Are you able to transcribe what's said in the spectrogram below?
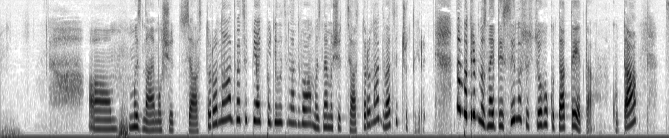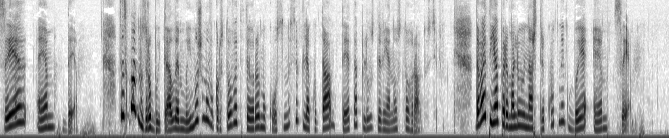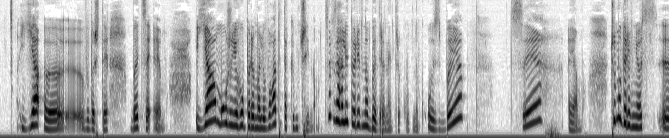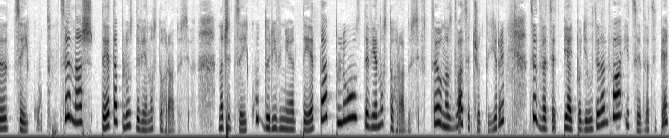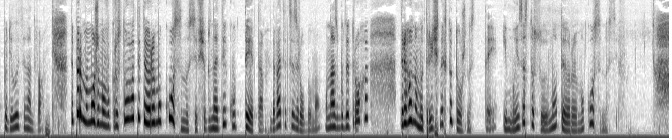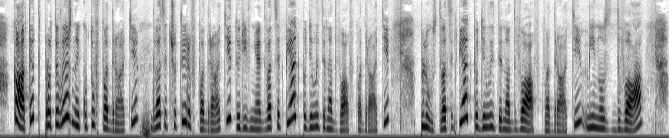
Ми знаємо, що ця сторона 25 поділити на 2, ми знаємо, що ця сторона 24. Нам потрібно знайти синус ось цього кута тета, кута CMD. Це складно зробити, але ми можемо використовувати теорему косинусів для кута тета плюс 90 градусів. Давайте я перемалюю наш трикутник BMC. Я, е, Вибачте, BCM я можу його перемалювати таким чином. Це взагалі-то рівнобедрений трикутник. Ось Б, С, М. Чому дорівнює е, цей кут? Це наш тета плюс 90 градусів. Значить, цей кут дорівнює тета плюс 90 градусів. Це у нас 24, це 25 поділити на 2 і це 25 поділити на 2. Тепер ми можемо використовувати теорему косинусів, щоб знайти кут тета. Давайте це зробимо. У нас буде трохи тригонометричних тотожностей, і ми застосуємо теорему косинусів. Катет протилежний куту в квадраті 24 в квадраті дорівнює 25 поділити на 2 в квадраті, плюс 25 поділити на 2 в квадраті, мінус 2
